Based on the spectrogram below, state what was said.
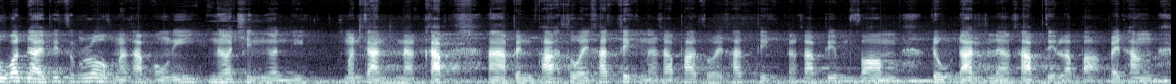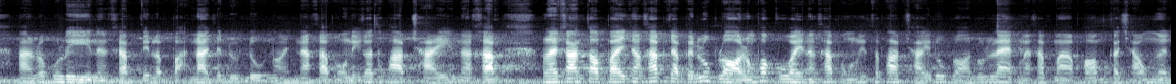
ูวัดใหญ่พิษณุโลกนะครับ องค์นี้เนื้อชินเงินอีก เหมือนกันนะครับอ่าเป็นพระสวยคลาสสิกนะครับ พระสวยคลาสสิกนะครับพิมพ์ฟอร์มดุดันนะครับศิลปะไปทางอ่าลบบุรีนะครับศิลปะน่าจะดุดุหน่อยนะครับ องค์นี้ก็สภาพใช้นะครับ รายการต่อไปนะครับจะเป็นรูปหล่อหลวงพ่อกลวยนะครับ องค์นี้สภาพใช้รูปหล่อรุ่นแรกนะครับ มาพร้อมกระเช้าเงิน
